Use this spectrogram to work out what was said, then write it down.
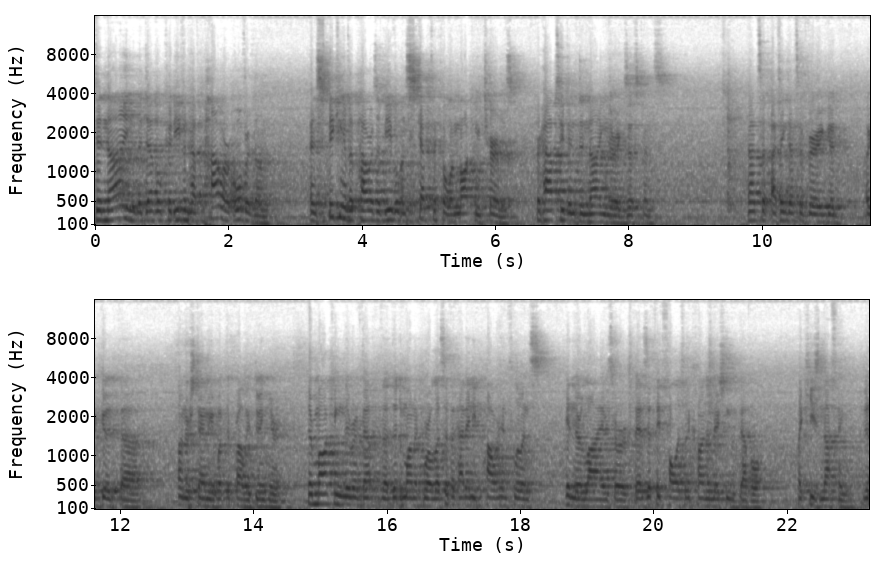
denying the devil could even have power over them, and speaking of the powers of evil in skeptical and mocking terms, perhaps even denying their existence. That's a, I think that's a very good, a good uh, understanding of what they're probably doing here. They're mocking the, the, the demonic world as if it had any power influence in their lives or as if they'd fall into the condemnation of the devil. Like he's nothing. He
